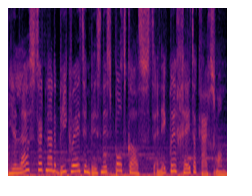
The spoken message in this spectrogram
Je luistert naar de Be Great in Business podcast en ik ben Greta Krijgsman.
